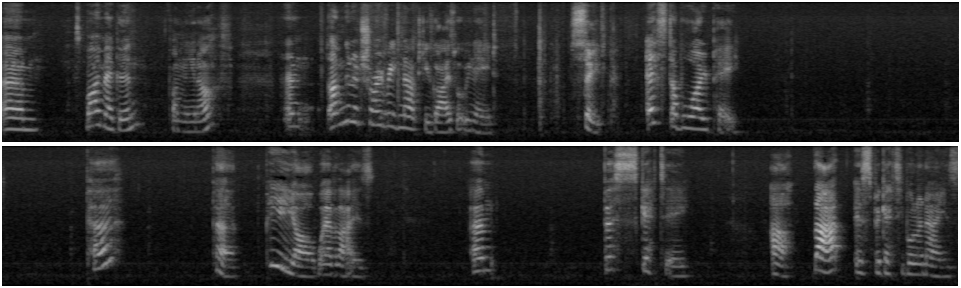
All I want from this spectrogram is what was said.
Um, it's by Megan, funnily enough. And I'm going to try reading out to you guys what we need. Soup. S-O-O-P. Per? Per. P-E-R, whatever that is. Um, biscotti. Ah, that is spaghetti bolognese.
